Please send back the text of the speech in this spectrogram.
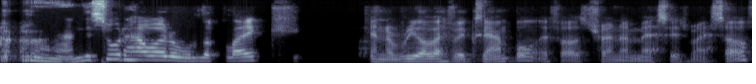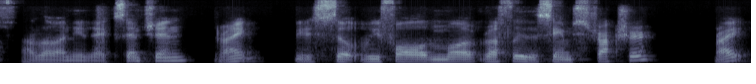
and this is how it would look like in a real life example if I was trying to message myself. Although I need an extension, right? We still we follow more roughly the same structure, right?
